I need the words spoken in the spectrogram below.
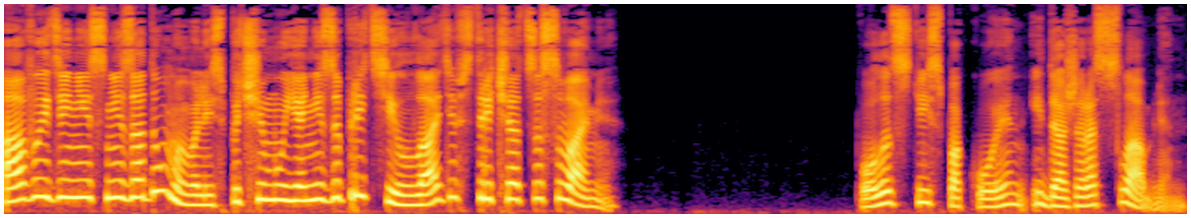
А вы, Денис, не задумывались, почему я не запретил Ладе встречаться с вами? Полоцкий спокоен и даже расслаблен.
